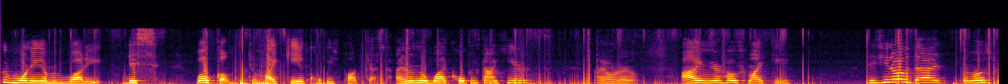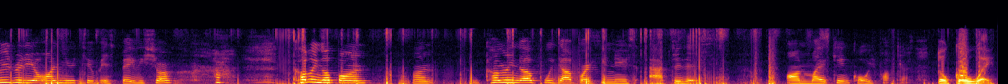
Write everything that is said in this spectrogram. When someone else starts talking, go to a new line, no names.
Good morning, everybody. This welcome to Mikey and Colby's podcast. I don't know why Colby's not here. I don't know. I'm your host, Mikey. Did you know that the most viewed video on YouTube is Baby Shark? coming up on on coming up, we got breaking news after this on Mikey and Colby's podcast. Don't go away.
